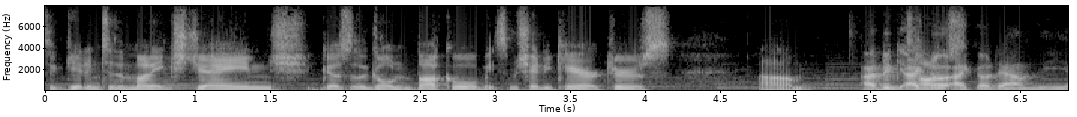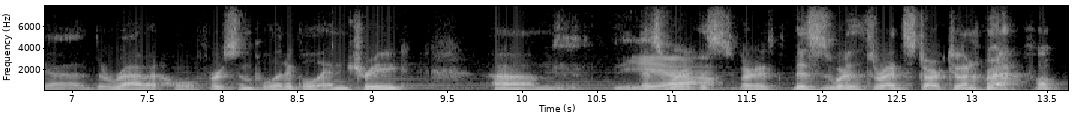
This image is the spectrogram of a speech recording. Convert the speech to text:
to get into the money exchange, goes to the Golden Buckle, meets some shady characters. Um, I, be, And I go I go down the uh, the rabbit hole for some political intrigue. Um, that's where Yeah. this is where this is where the threads start to unravel.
